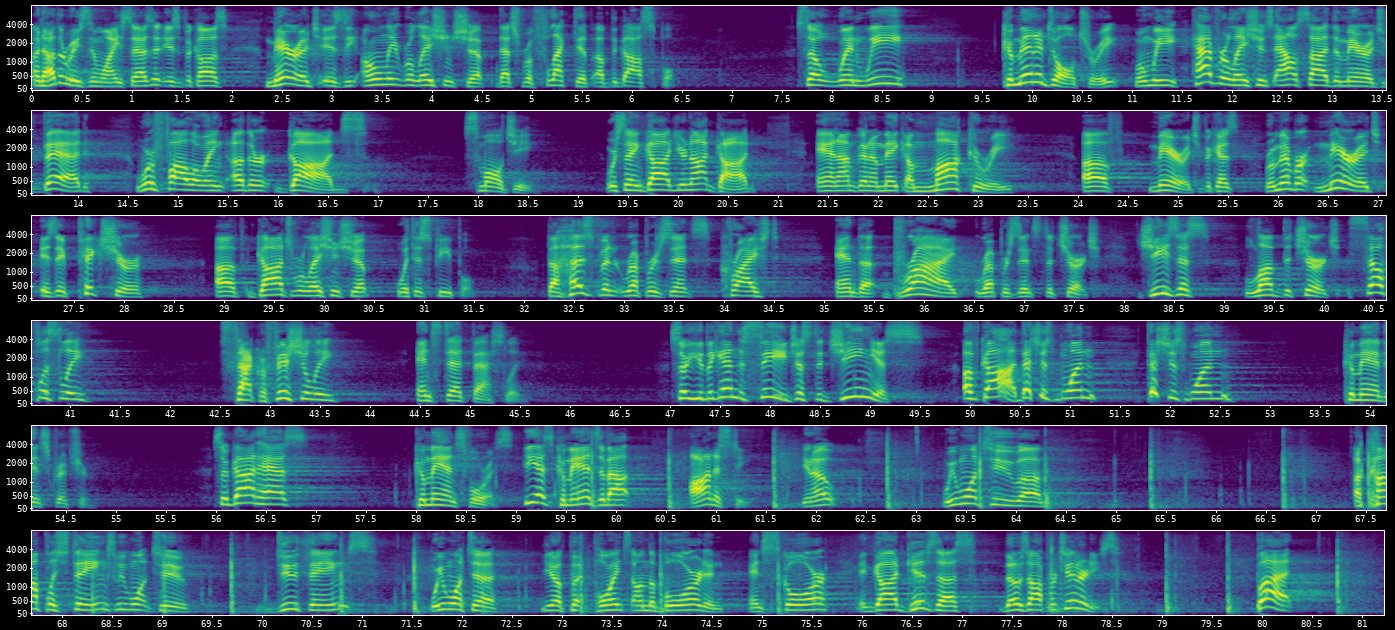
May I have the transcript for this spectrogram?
Another reason why he says it is because marriage is the only relationship that's reflective of the gospel. So when we commit adultery, when we have relations outside the marriage bed, we're following other gods, small g. We're saying, God, you're not God, and I'm gonna make a mockery of marriage because Remember, marriage is a picture of God's relationship with his people. The husband represents Christ, and the bride represents the church. Jesus loved the church selflessly, sacrificially, and steadfastly. So you begin to see just the genius of God. That's just one, that's just one command in Scripture. So God has commands for us. He has commands about honesty. You know, we want to um, accomplish things, we want to do things, we want to, you know, put points on the board and, and score, and God gives us those opportunities. But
